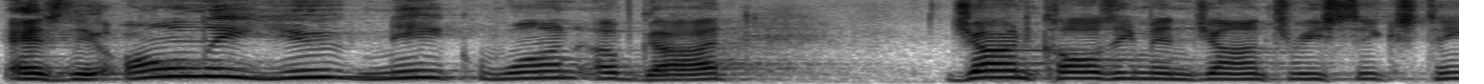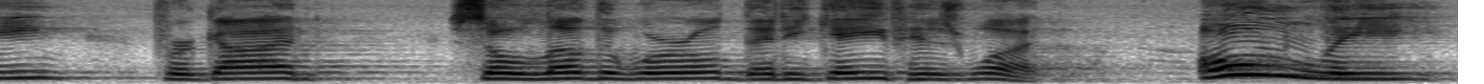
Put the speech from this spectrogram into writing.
as the only unique one of God. John calls him in John 3:16, for God so loved the world that he gave his what? Only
